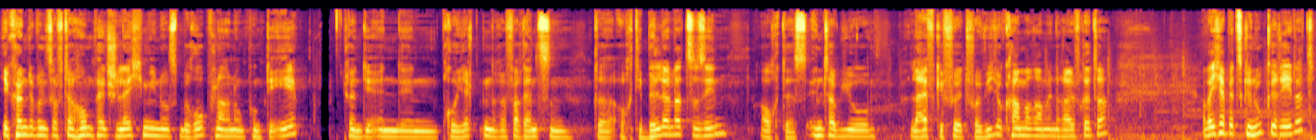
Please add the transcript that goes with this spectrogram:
Ihr könnt übrigens auf der Homepage lech-büroplanung.de könnt ihr in den Projektenreferenzen auch die Bilder dazu sehen, auch das Interview live geführt vor Videokamera mit Ralf Ritter. Aber ich habe jetzt genug geredet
